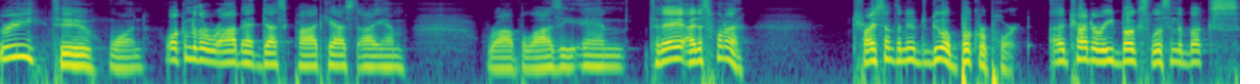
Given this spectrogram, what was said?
Three, two, one. Welcome to the Rob at Desk podcast. I am Rob Blasi, and today I just want to try something new to do a book report. I try to read books, listen to books,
